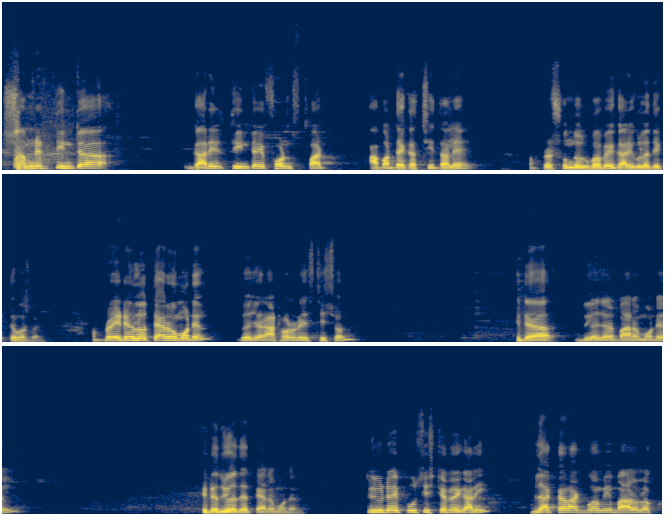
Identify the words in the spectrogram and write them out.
সামনের তিনটা গাড়ির তিনটাই ফ্রন্ট পার্ট আবার দেখাচ্ছি, তাহলে আপনারা সুন্দরভাবে গাড়িগুলো দেখতে পারবেন। আপনার, এটা হলো তেরো মডেল দু হাজার আঠারো রেজিস্ট্রেশন এটা দুই হাজার বারো মডেল এটা দুই হাজার তেরো মডেল তিনটাই পঁচিশ স্টারের গাড়ি। ব্ল্যাকটা রাখব আমি বারো লক্ষ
